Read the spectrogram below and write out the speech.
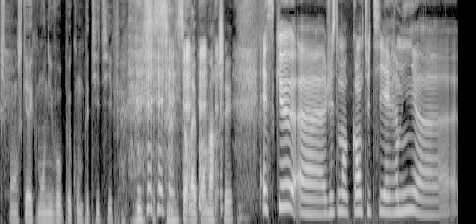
je pense qu'avec mon niveau peu compétitif, ça, ça aurait pas marché. Est-ce que, euh, justement, quand tu t'y es remis euh,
